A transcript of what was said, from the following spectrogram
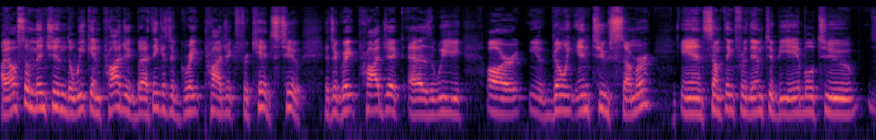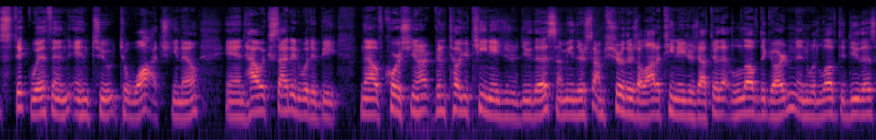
I also mentioned the weekend project, but I think it's a great project for kids too. It's a great project as we are, you know, going into summer and something for them to be able to stick with and, and to, to watch, you know, and how excited would it be? Now, of course, you're not going to tell your teenager to do this. I mean, there's, I'm sure there's a lot of teenagers out there that love the garden and would love to do this,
